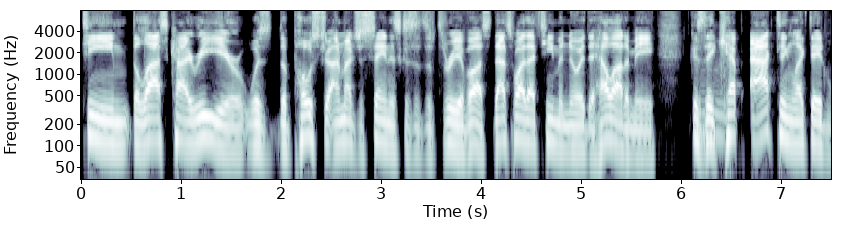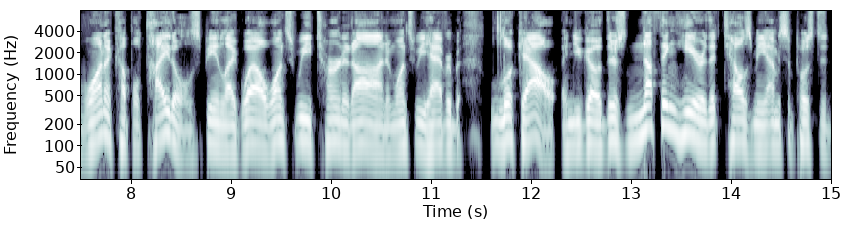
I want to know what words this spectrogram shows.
team, the last Kyrie year, was the poster. I'm not just saying this because it's the three of us. That's why that team annoyed the hell out of me because mm-hmm. they kept acting like they'd won a couple titles, being like, well, once we turn it on and once we have it, look out. And you go, there's nothing here that tells me I'm supposed to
